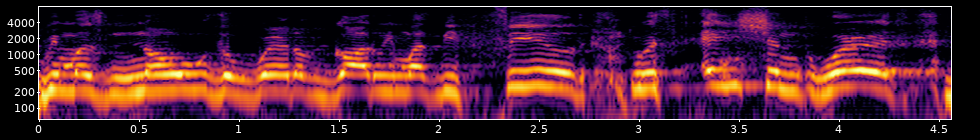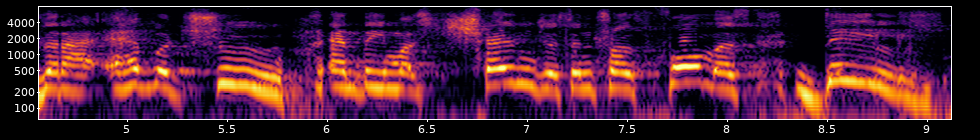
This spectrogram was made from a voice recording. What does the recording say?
We must know the Word of God. We must be filled with ancient words that are ever true, and they must change us and transform us daily.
